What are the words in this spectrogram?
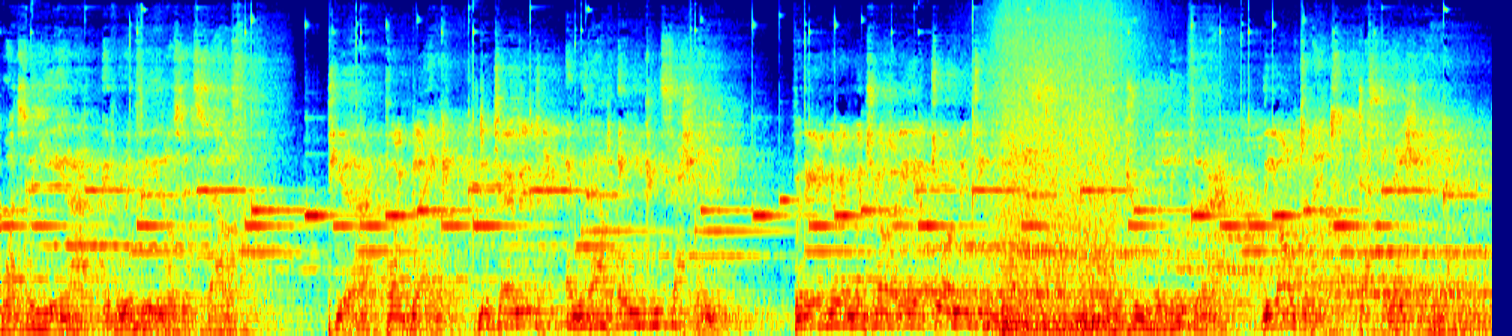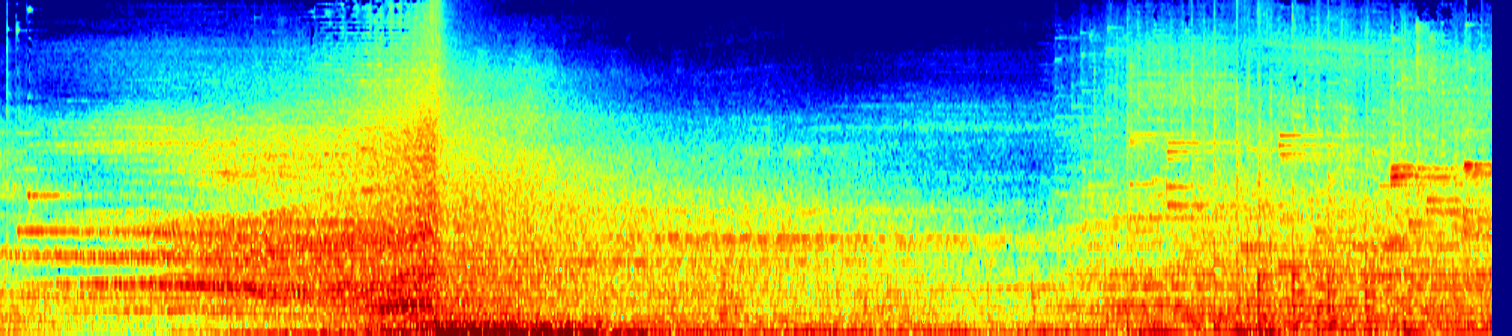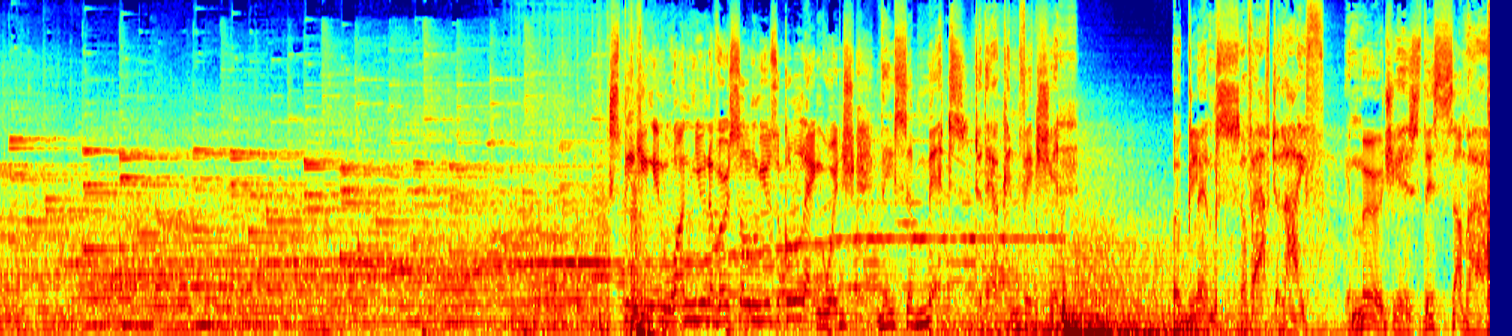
Once a year, it reveals itself. Pure, point blank, determined, and without any concession. For the ignorant majority, a tormenting place. For the true believer, the ultimate Speaking in one universal musical language, they submit to their conviction. A glimpse of afterlife emerges this summer.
